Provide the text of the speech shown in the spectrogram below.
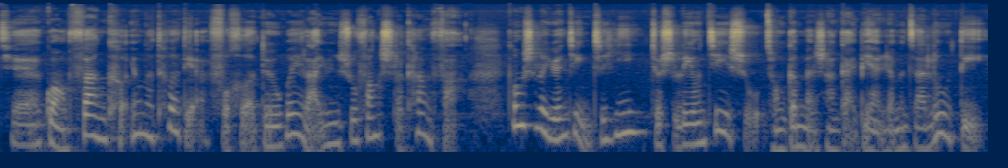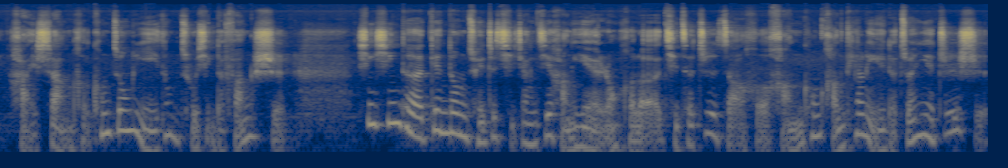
且广泛可用的特点，符合对未来运输方式的看法。公司的远景之一就是利用技术从根本上改变人们在陆地、海上和空中移动出行的方式。新兴的电动垂直起降机行业融合了汽车制造和航空航天领域的专业知识。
